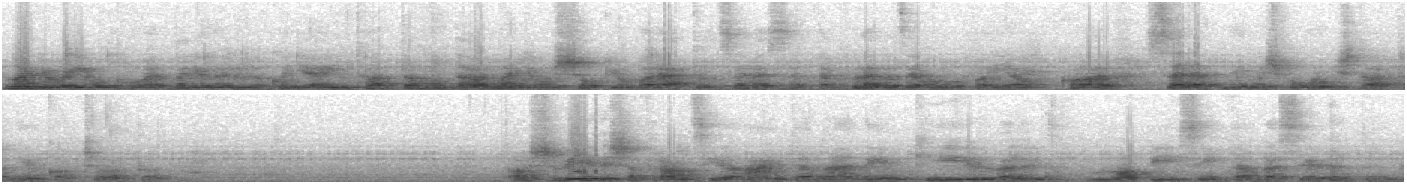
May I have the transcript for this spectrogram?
Nagyon jó volt, nagyon örülök, hogy eljuthattam oda, nagyon sok jó barátot szerezhettem, főleg az európaiakkal szeretném és fogom is tartani a kapcsolatot. A svéd és a francia lányt emelném ki, ővelük napi szinten beszélgetünk.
